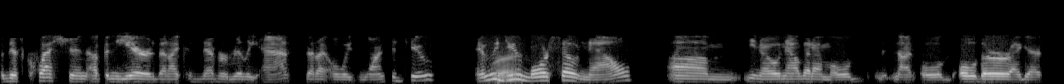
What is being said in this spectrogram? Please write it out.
this question up in the air that i could never really ask that i always wanted to. And we do more so now um you know now that i'm old not old older i guess.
